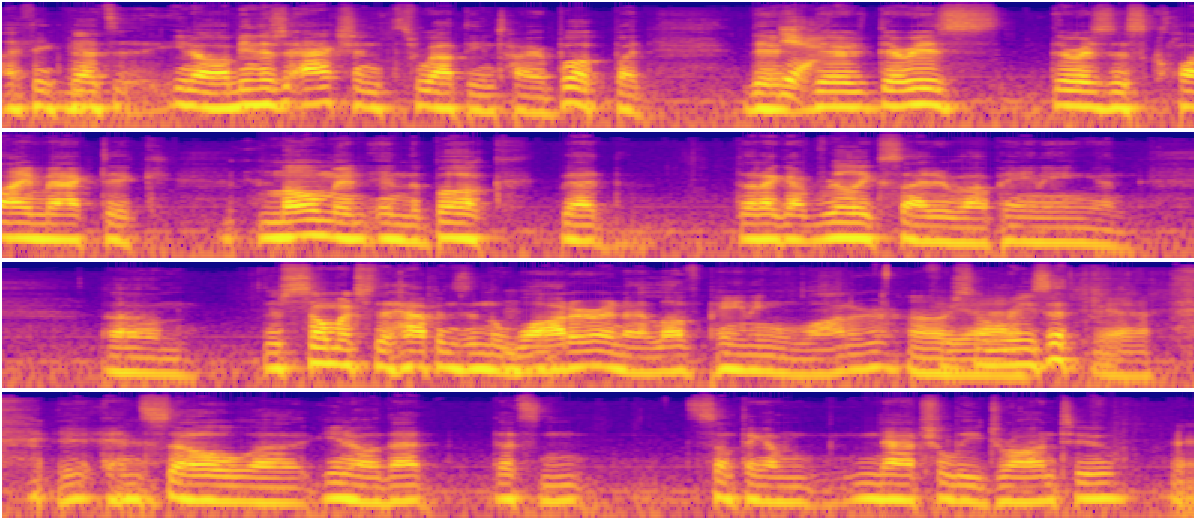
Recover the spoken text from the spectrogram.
I think that's, you know, I mean, there's action throughout the entire book, but there, yeah. there, there is there is this climactic moment in the book that that I got really excited about painting. And um, there's so much that happens in the mm-hmm. water, and I love painting water oh, for yeah. some reason. Yeah. and so, uh, you know, that that's n- something I'm naturally drawn to. Yeah.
